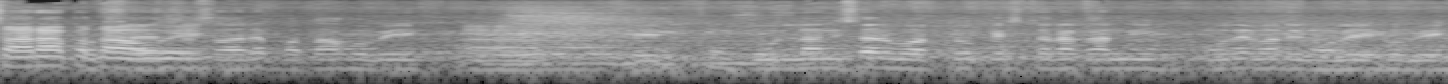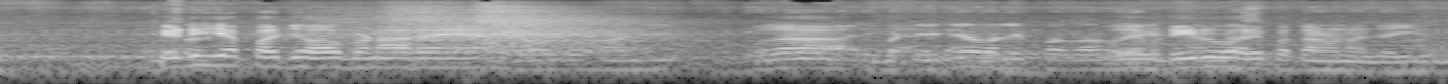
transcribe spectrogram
ਸਾਰਾ ਪਤਾ Process ਹੋਵੇ। ਸਾਰਾ ਪਤਾ ਹੋਵੇ। ਤੇ ਟੂਲਾਂ ਦੀ ਸਰ ਵਰਤੋਂ ਕਿਸ ਤਰ੍ਹਾਂ ਕਰਨੀ ਉਹਦੇ ਬਾਰੇ ਨੌਲੇਜ ਹੋਵੇ। ਕਿਹੜੀ ਆਪਾਂ ਜੌਬ ਬਣਾ ਰਹੇ ਹਾਂ? ਹਾਂਜੀ। ਉਹਦਾ ਮਟੀਰੀਅਲ ਬਾਰੇ ਪਤਾ ਉਹਦੇ ਹੋਵੇ। ਮਟੀਰੀਅਲ ਬਾਰੇ ਪਤਾ ਹੋਣਾ ਚਾਹੀਦਾ।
